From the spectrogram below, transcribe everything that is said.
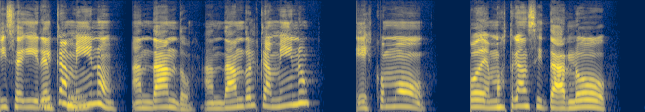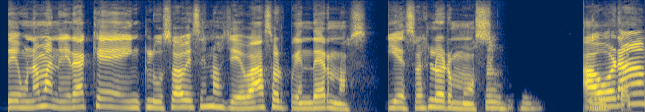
y seguir el camino, andando, andando el camino, es como podemos transitarlo de una manera que incluso a veces nos lleva a sorprendernos y eso es lo hermoso. Ahora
